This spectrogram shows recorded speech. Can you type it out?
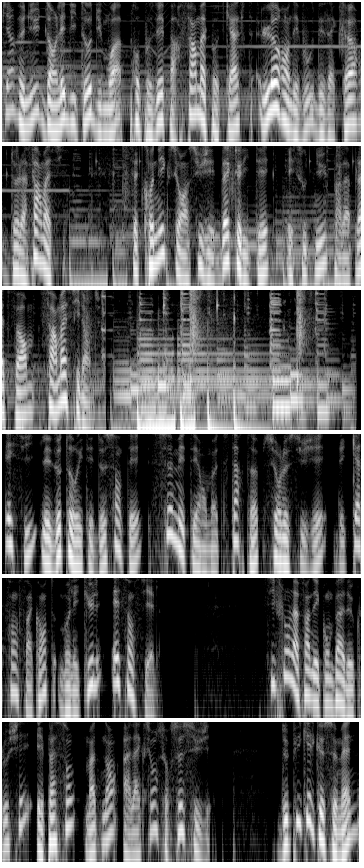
Bienvenue dans l'édito du mois proposé par Pharma Podcast, le rendez-vous des acteurs de la pharmacie. Cette chronique sur un sujet d'actualité est soutenue par la plateforme Pharmacyland. Et si les autorités de santé se mettaient en mode start-up sur le sujet des 450 molécules essentielles? Sifflons la fin des combats de clocher et passons maintenant à l'action sur ce sujet. Depuis quelques semaines,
